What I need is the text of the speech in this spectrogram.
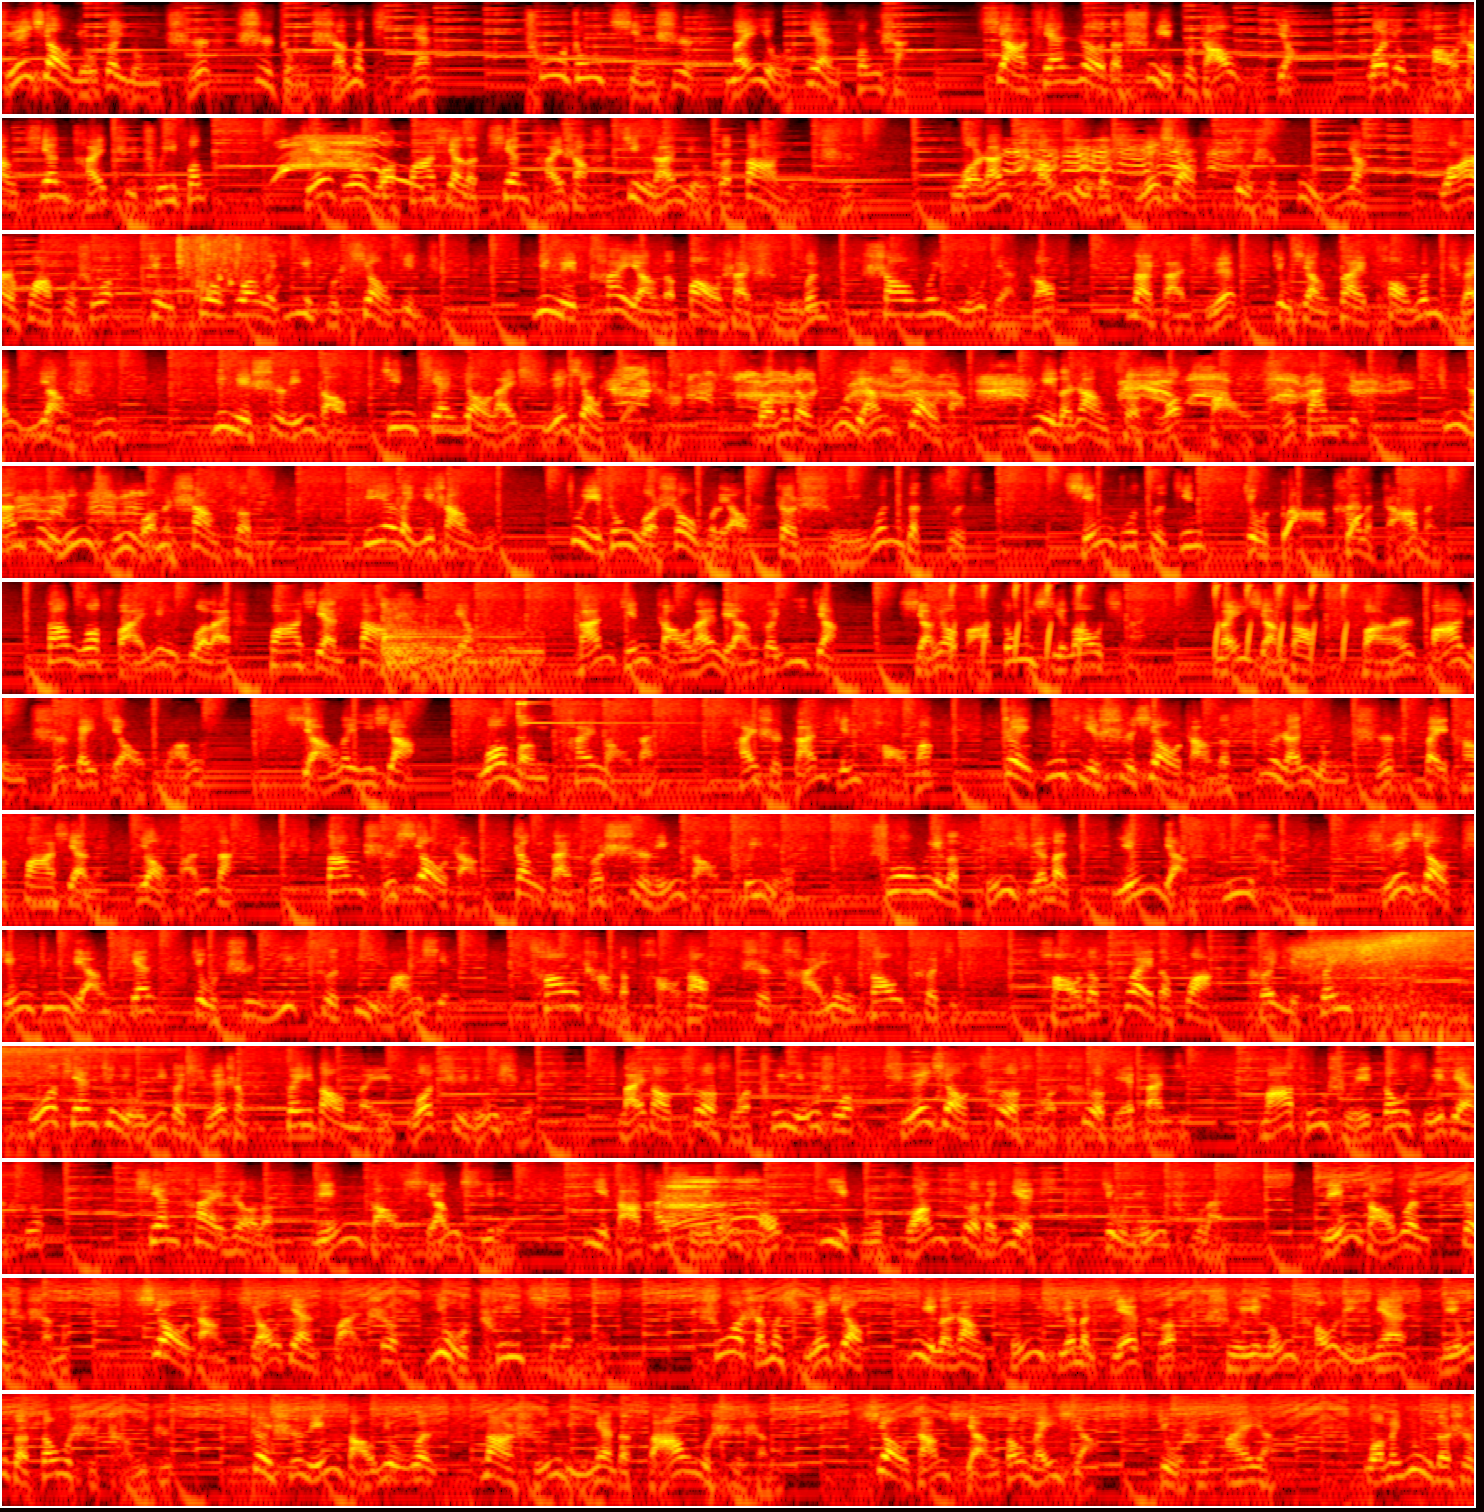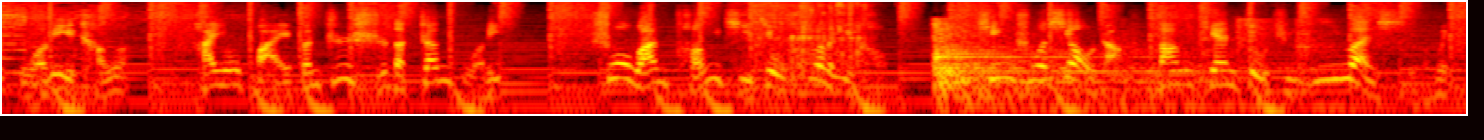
学校有个泳池是种什么体验？初中寝室没有电风扇，夏天热得睡不着午觉，我就跑上天台去吹风。结果我发现了天台上竟然有个大泳池。果然城里的学校就是不一样。我二话不说就脱光了衣服跳进去，因为太阳的暴晒，水温稍微有点高，那感觉就像在泡温泉一样舒服。因为市领导今天要来学校检查，我们的无良校长为了让厕所保持干净。居然不允许我们上厕所，憋了一上午，最终我受不了这水温的刺激，情不自禁就打开了闸门。当我反应过来，发现大事不妙，赶紧找来两个衣架，想要把东西捞起来，没想到反而把泳池给搅黄了。想了一下，我猛拍脑袋，还是赶紧跑吧。这估计是校长的私人泳池，被他发现了要完蛋。当时校长正在和市领导吹牛，说为了同学们营养均衡。学校平均两天就吃一次帝王蟹，操场的跑道是采用高科技，跑得快的话可以飞起来。昨天就有一个学生飞到美国去留学，来到厕所吹牛说学校厕所特别干净，马桶水都随便喝。天太热了，领导想洗脸，一打开水龙头，一股黄色的液体就流出来了。领导问这是什么，校长条件反射又吹起了牛。说什么学校为了让同学们解渴，水龙头里面流的都是橙汁。这时领导又问：“那水里面的杂物是什么？”校长想都没想就说：“哎呀，我们用的是果粒橙啊，还有百分之十的真果粒。”说完捧起就喝了一口。听说校长当天就去医院洗胃。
